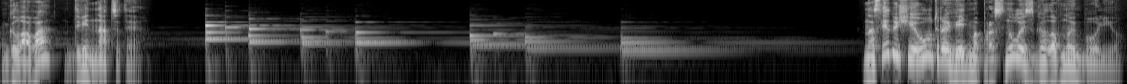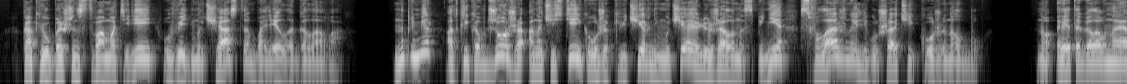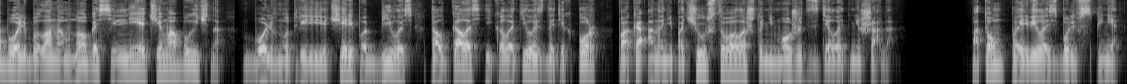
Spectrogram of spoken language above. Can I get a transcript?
Глава 12 На следующее утро ведьма проснулась с головной болью. Как и у большинства матерей, у ведьмы часто болела голова. Например, от криков Джорджа она частенько уже к вечернему чаю лежала на спине с влажной лягушачьей кожей на лбу. Но эта головная боль была намного сильнее, чем обычно. Боль внутри ее черепа билась, толкалась и колотилась до тех пор, пока она не почувствовала, что не может сделать ни шага. Потом появилась боль в спине –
